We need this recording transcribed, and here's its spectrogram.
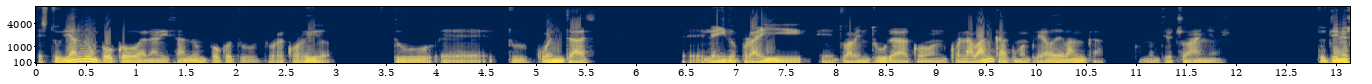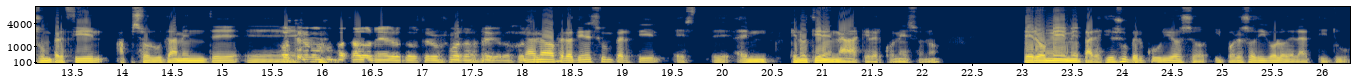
estudiando un poco, analizando un poco tu, recorrido, tú, eh, cuentas, he leído por ahí eh, tu aventura con, con, la banca, como empleado de banca, con 28 años. tú tienes un perfil absolutamente... Eh, todos tenemos un pasado negro, todos tenemos un pasado negro. No, no, pero tienes un perfil este, que no tiene nada que ver con eso, ¿no? Pero me, me pareció súper curioso y por eso digo lo de la actitud.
